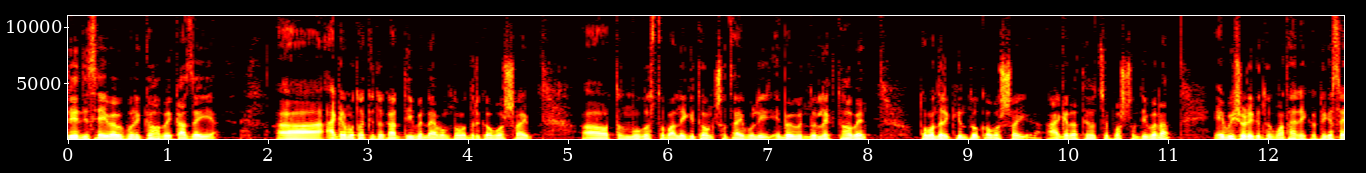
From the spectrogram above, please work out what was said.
দিয়ে দিছে এইভাবে পরীক্ষা হবে, কাজেই আগের মতো কিন্তু কার দিবে না এবং তোমাদেরকে অবশ্যই অর্থাৎ মুখস্থ বা লিখিত অংশ যাই বলি, এভাবে কিন্তু লিখতে হবে। তোমাদের কিন্তু অবশ্যই আগের রাতে হচ্ছে প্রশ্ন দিবে না, এই বিষয়টা কিন্তু মাথায় রেখো, ঠিক আছে?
